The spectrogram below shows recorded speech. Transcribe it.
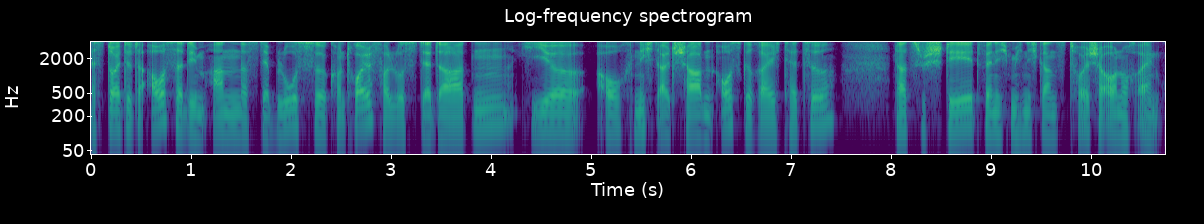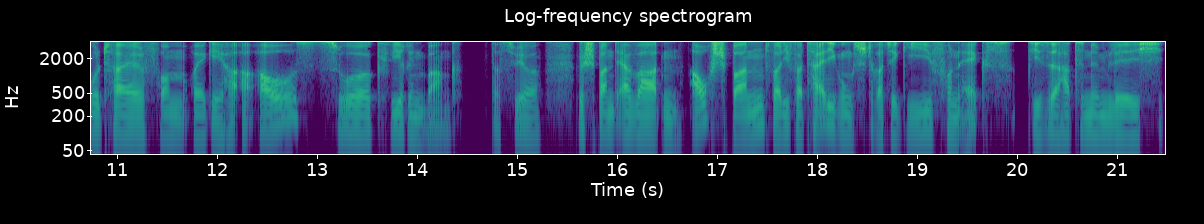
Es deutete außerdem an, dass der bloße Kontrollverlust der Daten hier auch nicht als Schaden ausgereicht hätte. Dazu steht, wenn ich mich nicht ganz täusche, auch noch ein Urteil vom EuGH aus zur Quirinbank das wir gespannt erwarten. Auch spannend war die Verteidigungsstrategie von X. Diese hatte nämlich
